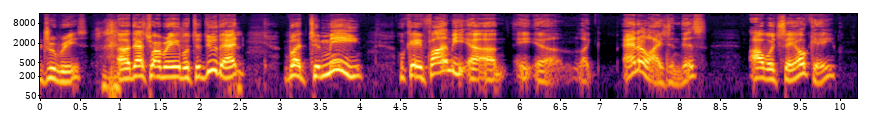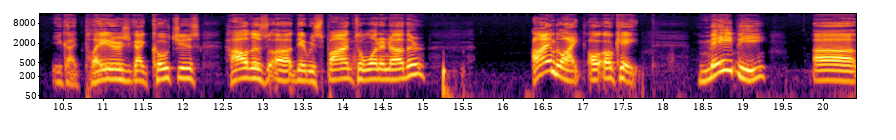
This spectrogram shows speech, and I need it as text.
Drew Brees. Uh, that's why we're able to do that. But to me, okay, if I'm uh, uh, like analyzing this, I would say, okay, you got players, you got coaches. How does uh, they respond to one another? I'm like, oh, okay, maybe uh,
